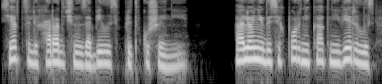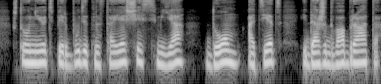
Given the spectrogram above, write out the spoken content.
Сердце лихорадочно забилось в предвкушении. Алене до сих пор никак не верилось, что у нее теперь будет настоящая семья, дом, отец и даже два брата.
